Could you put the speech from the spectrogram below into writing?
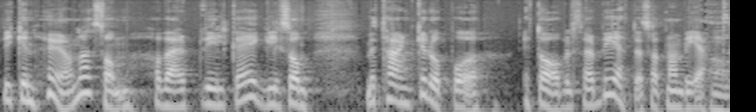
vilken höna som har värpt vilka ägg. Liksom, med tanke då på ett avelsarbete så att man vet Ja.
